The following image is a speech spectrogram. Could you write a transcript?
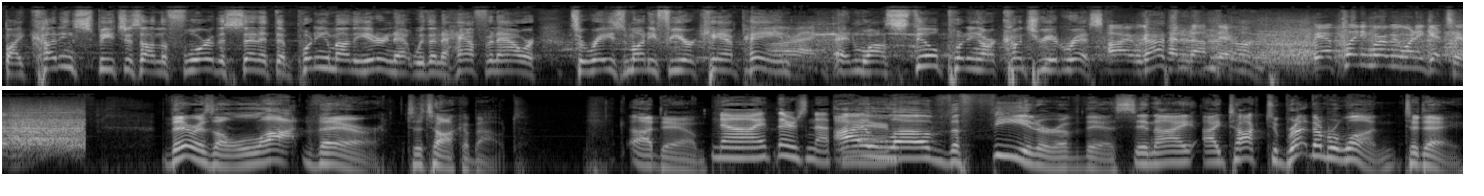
by cutting speeches on the floor of the Senate, then putting them on the internet within a half an hour to raise money for your campaign, and while still putting our country at risk. All right, we're going to cut it off there. done. We have plenty more we want to get to. There is a lot there to talk about. God damn. No, I, there's nothing. I there. love the theater of this. And I, I talked to Brett number one today,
